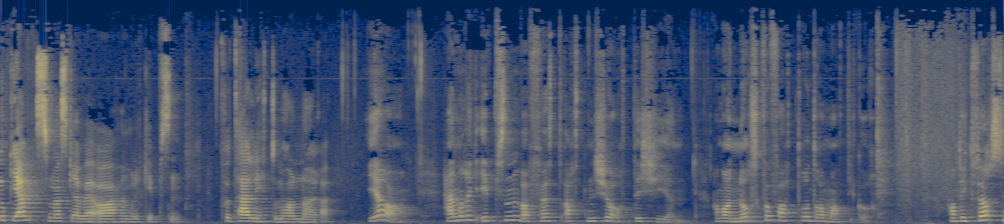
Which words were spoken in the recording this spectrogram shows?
dokkhjem som er skrevet av Henrik Ibsen. Fortell litt om han, Aira. Ja, Henrik Ibsen var født 1828 i Skien. Han var en norsk forfatter og dramatiker. Han fikk først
